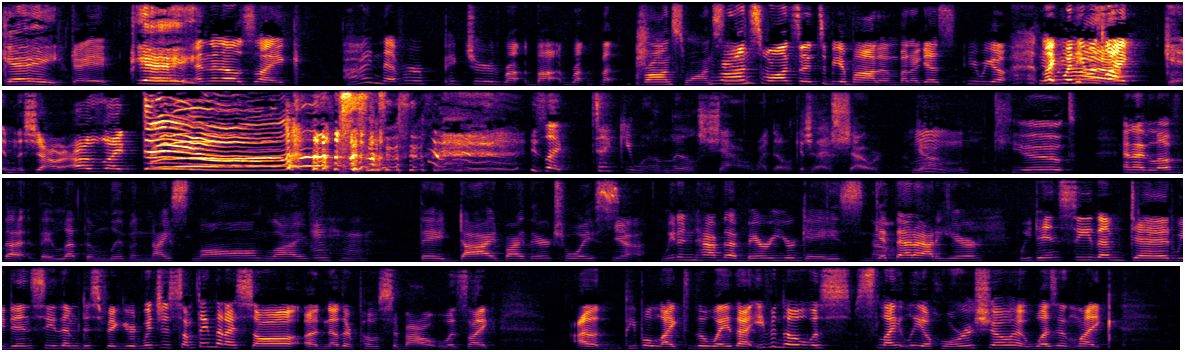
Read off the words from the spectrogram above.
"Gay, Gay. gay." And then I was like, I never pictured Ro- Bo- Ro- Bo- Ron Swanson. Ron Swanson to be a bottom, but I guess here we go. Here like we when he was like, "Get in the shower," I was like, "Damn!" He's like, "Take you a little shower. Why don't Get you?" that shower. Yeah. Mm. Cute. And I love that they let them live a nice long life. Mhm. They died by their choice. Yeah. We didn't have that bury your gays. No. Get that out of here. We didn't see them dead. We didn't see them disfigured, which is something that I saw another post about. Was like, uh, people liked the way that even though it was slightly a horror show, it wasn't like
